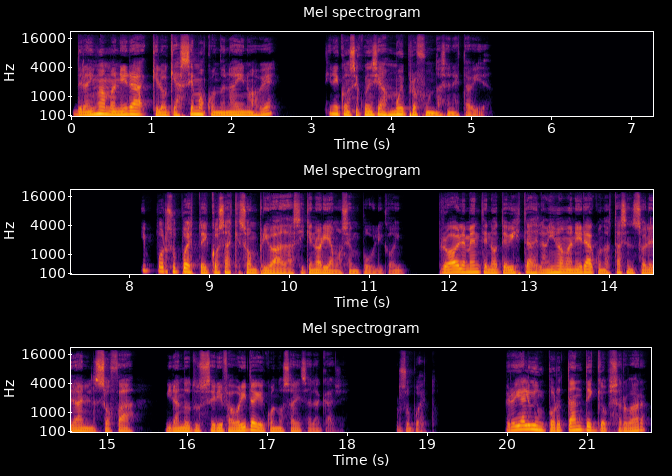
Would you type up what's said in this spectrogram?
de la misma manera que lo que hacemos cuando nadie nos ve, tiene consecuencias muy profundas en esta vida. Y por supuesto hay cosas que son privadas y que no haríamos en público. Y probablemente no te vistas de la misma manera cuando estás en soledad en el sofá mirando tu serie favorita que cuando sales a la calle. Por supuesto. Pero hay algo importante que observar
